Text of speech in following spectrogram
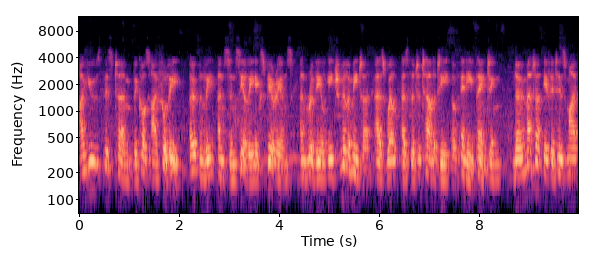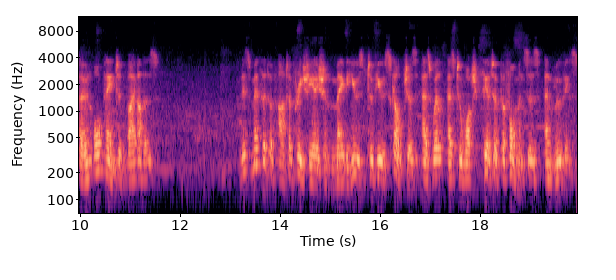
I use this term because I fully, openly and sincerely experience and reveal each millimeter as well as the totality of any painting, no matter if it is my own or painted by others. This method of art appreciation may be used to view sculptures as well as to watch theater performances and movies.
